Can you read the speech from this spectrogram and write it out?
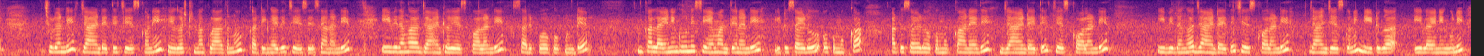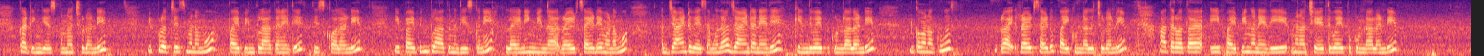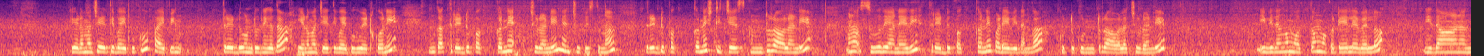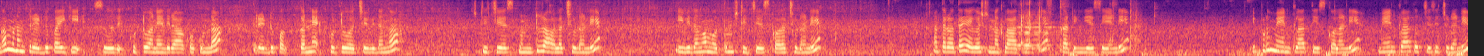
చూడండి జాయింట్ అయితే చేసుకొని ఎగస్టున్న క్లాత్ను కటింగ్ అయితే చేసేసానండి. ఈ విధంగా జాయింట్లో వేసుకోవాలండి సరిపోకుంటే. ఇంకా లైనింగ్ని సేమ్ అంతేనండి. ఇటు సైడు ఒక ముక్క అటు సైడ్ ఒక ముక్క అనేది జాయింట్ అయితే చేసుకోవాలండి. ఈ విధంగా జాయింట్ అయితే చేసుకోవాలండి. జాయిన్ చేసుకొని నీట్గా ఈ లైనింగ్ని కటింగ్ చేసుకున్న చూడండి. ఇప్పుడు వచ్చేసి మనము పైపింగ్ క్లాత్ అయితే తీసుకోవాలండి. ఈ పైపింగ్ క్లాత్ని తీసుకుని లైనింగ్ మీద రైట్ సైడే మనము జాయింట్ వేసాము కదా జాయింట్ అనేది కింది వైపుకు ఉండాలండి. ఇంకా మనకు రై రైట్ సైడ్ పైకి ఉండాలి చూడండి. ఆ తర్వాత ఈ పైపింగ్ అనేది మన చేతి వైపుకు ఉండాలండి. ఎడమ చేతి వైపుకు పైపింగ్ థ్రెడ్ ఉంటుంది కదా ఎడమ చేతి వైపుకు పెట్టుకొని ఇంకా థ్రెడ్ పక్కనే చూడండి నేను చూపిస్తున్నా థ్రెడ్ పక్కనే స్టిచ్ చేసుకుంటూ రావాలండి. మనం సూది అనేది థ్రెడ్ పక్కనే పడే విధంగా కుట్టుకుంటూ రావాలా చూడండి. ఈ విధంగా మొత్తం ఒకటే లెవెల్లో నిదానంగా మనం థ్రెడ్ పైకి సూది కుట్టు అనేది రాకోకుండా థ్రెడ్ పక్కనే కుట్టు వచ్చే విధంగా స్టిచ్ చేసుకుంటూ రావాలా చూడండి. ఈ విధంగా మొత్తం స్టిచ్ చేసుకోవాలి చూడండి. ఆ తర్వాత ఎగస్టున్న క్లాత్ అయితే కటింగ్ చేసేయండి. ఇప్పుడు మెయిన్ క్లాత్ తీసుకోవాలండి. మెయిన్ క్లాత్ వచ్చేసి చూడండి.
